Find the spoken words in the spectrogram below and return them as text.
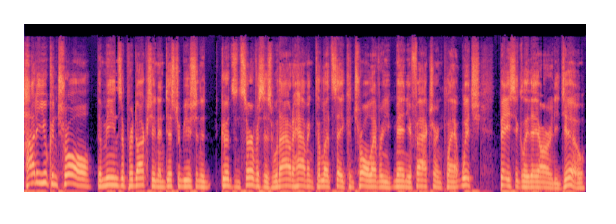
how do you control the means of production and distribution of goods and services without having to, let's say, control every manufacturing plant, which basically they already do?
